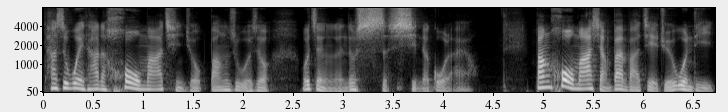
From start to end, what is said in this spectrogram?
他是为他的后妈请求帮助的时候，我整个人都醒醒了过来哦。帮后妈想办法解决问题，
